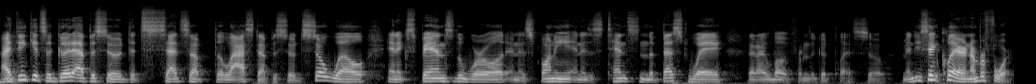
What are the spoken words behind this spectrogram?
I think it's a good episode that sets up the last episode so well and expands the world and is funny and is tense in the best way that I love from The Good Place. So, Mindy St. Clair, number four.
